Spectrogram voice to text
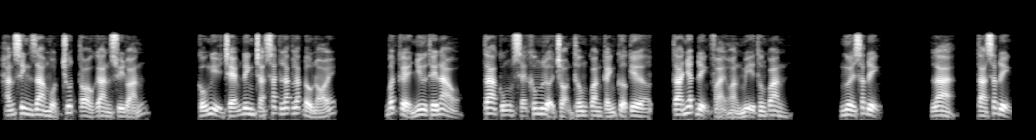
hắn sinh ra một chút to gan suy đoán. Cố nghị chém đinh chặt sắt lắc lắc đầu nói, bất kể như thế nào, ta cũng sẽ không lựa chọn thông quan cánh cửa kia, ta nhất định phải hoàn mỹ thông quan. Ngươi xác định? Là, ta xác định.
